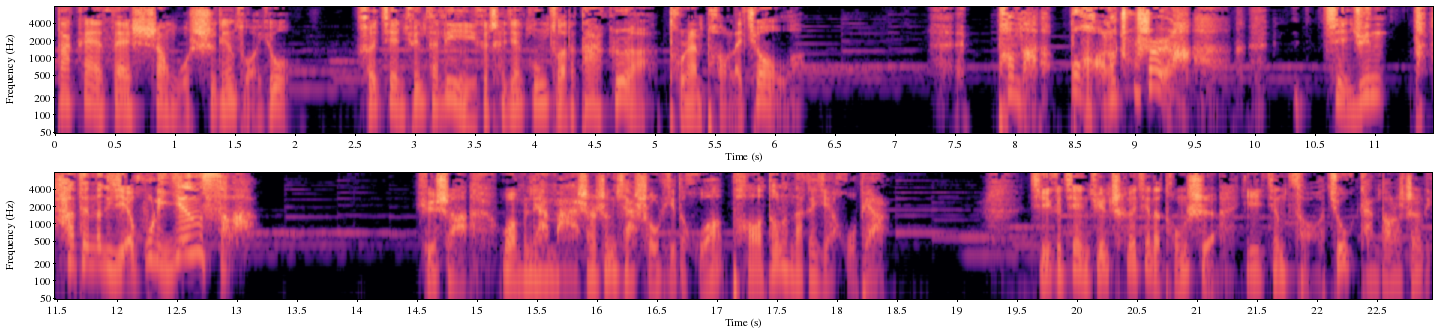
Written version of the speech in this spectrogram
大概在上午十点左右，和建军在另一个车间工作的大个突然跑来叫我：“胖子，不好了，出事了！建军他在那个野湖里淹死了。”于是啊，我们俩马上扔下手里的活，跑到了那个野湖边几个建军车间的同事已经早就赶到了这里，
